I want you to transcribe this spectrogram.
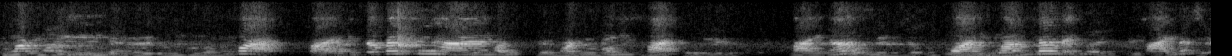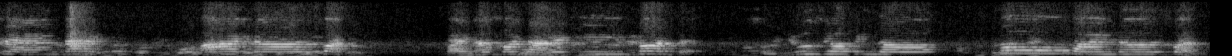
40. 5. 5 with the pencil hand. 45. Minus 1, 1, 11. Minus 10 directly. Minus 1. Minus 1 directly is not there. So use your finger. No minus 1.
